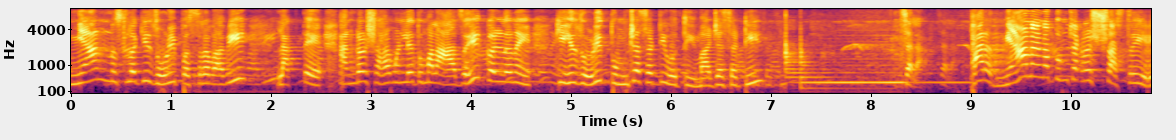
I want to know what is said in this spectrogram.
ज्ञान नसलं की झोळी पसरवावी लागते. अनगड शहा म्हणले तुम्हाला आजही कळलं नाही की ही झोळी तुमच्यासाठी होती माझ्यासाठी. चला. फार ज्ञान आहे ना तुमच्याकडे शास्त्री.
